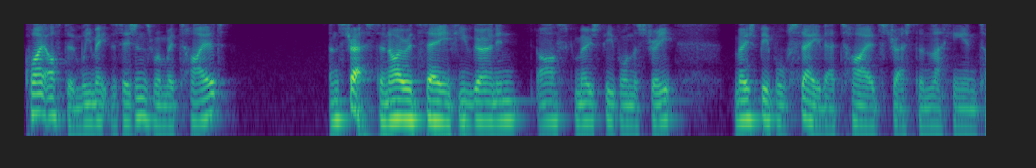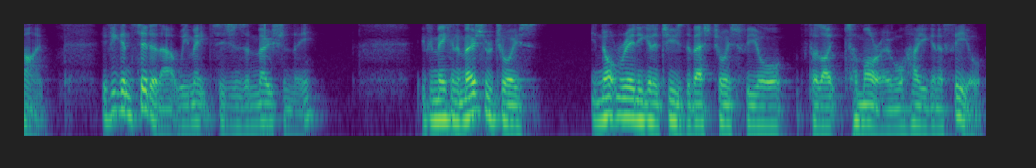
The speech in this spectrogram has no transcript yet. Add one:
quite often we make decisions when we're tired and stressed. And I would say if you go and in, ask most people on the street, most people say they're tired, stressed, and lacking in time. If you consider that, we make decisions emotionally. If you make an emotional choice, you're not really going to choose the best choice for your for like tomorrow or how you're going to feel.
